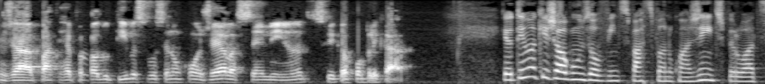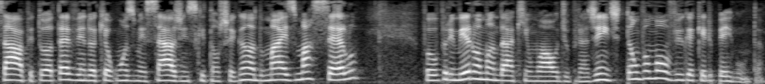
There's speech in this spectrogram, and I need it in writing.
Já a parte reprodutiva, se você não congela sêmen antes, fica complicado. Eu tenho aqui já alguns ouvintes participando com a gente pelo WhatsApp, estou até vendo aqui algumas mensagens que estão chegando, mas Marcelo foi o primeiro a mandar aqui um áudio para a gente, então vamos ouvir o que, é que ele pergunta.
